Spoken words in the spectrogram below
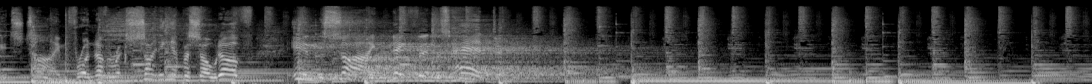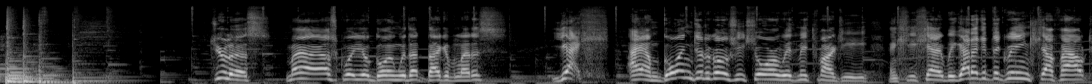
It's time for another exciting episode of Inside Nathan's Head. Julius, may I ask where you're going with that bag of lettuce? Yes, I am going to the grocery store with Miss Margie, and she said we gotta get the green stuff out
